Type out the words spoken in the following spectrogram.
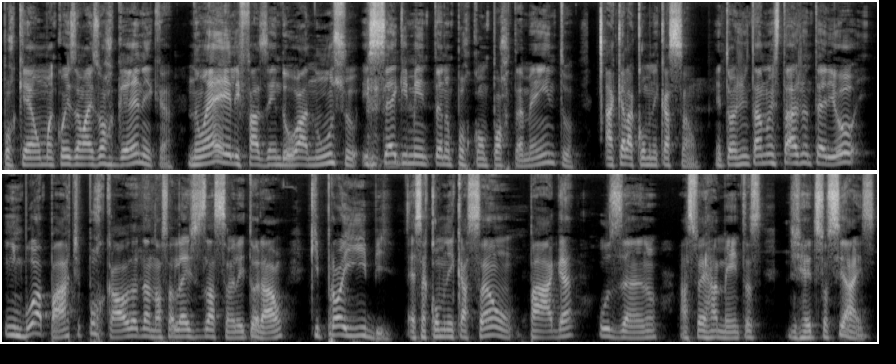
porque é uma coisa mais orgânica. Não é ele fazendo o anúncio e segmentando por comportamento aquela comunicação. Então a gente está no estágio anterior, em boa parte, por causa da nossa legislação eleitoral, que proíbe essa comunicação paga usando as ferramentas de redes sociais.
